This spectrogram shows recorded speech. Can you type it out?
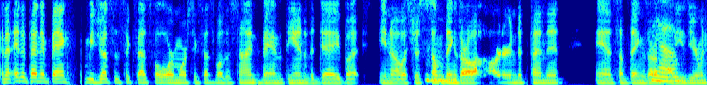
an independent band can be just as successful or more successful as a signed band at the end of the day, but you know, it's just some Mhm. things are a lot harder independent and some things are a lot easier when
